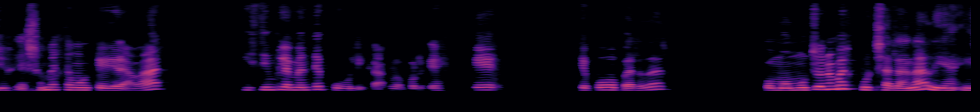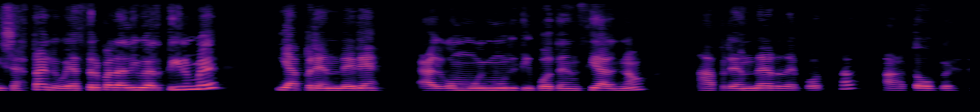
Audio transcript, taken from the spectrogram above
Y dije, yo me tengo que grabar y simplemente publicarlo, porque es que, ¿qué puedo perder? Como mucho no me escuchará nadie y ya está, lo voy a hacer para divertirme y aprenderé algo muy multipotencial, ¿no? Aprender de podcast a tope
